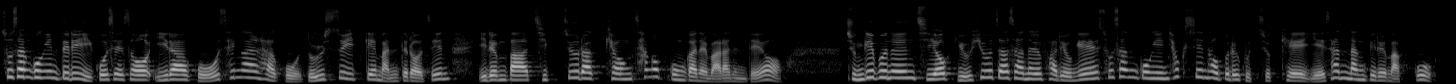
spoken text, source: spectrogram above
소상공인들이 이곳에서 일하고 생활하고 놀 수 있게 만들어진 이른바 직주락형 창업 공간을 말하는데요. 중기부는 지역 유휴 자산을 활용해 소상공인 혁신 허브를 구축해 예산 낭비를 막고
